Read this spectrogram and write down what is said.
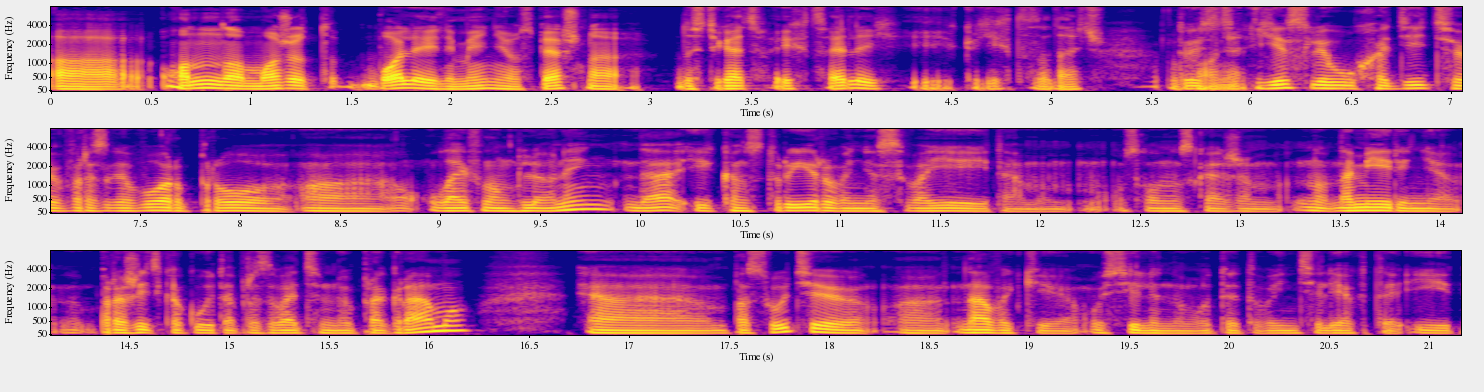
он может более или менее успешно достигать своих целей и каких-то задач. То есть, если уходить в разговор про uh, lifelong learning, да, и конструирование своей, там, условно скажем, ну, намерения прожить какую-то образовательную программу, uh, по сути, uh, навыки усиленного вот этого интеллекта, и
